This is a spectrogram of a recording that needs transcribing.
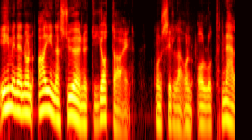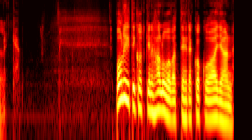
Ihminen on aina syönyt jotain, kun sillä on ollut nälkä. Poliitikotkin haluavat tehdä koko ajan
